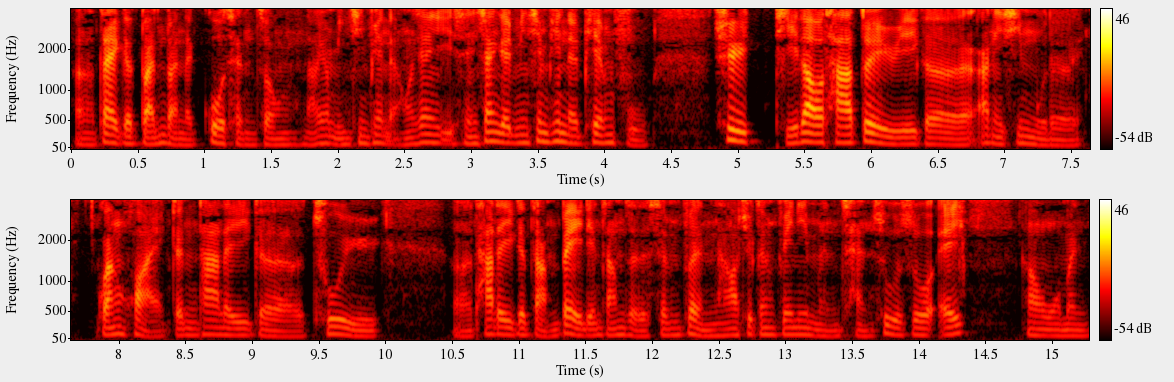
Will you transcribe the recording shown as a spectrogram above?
呃，在一个短短的过程中，然后用明信片的，好像很像一个明信片的篇幅，去提到他对于一个阿里西姆的关怀，跟他的一个出于呃他的一个长辈年长者的身份，然后去跟菲利门阐述说，哎，啊、我们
